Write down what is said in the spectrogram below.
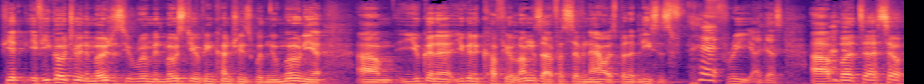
if you if you go to an emergency room in most European countries with pneumonia, um, you're gonna you're gonna cough your lungs out for seven hours, but at least it's free, I guess. Uh, but uh, so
